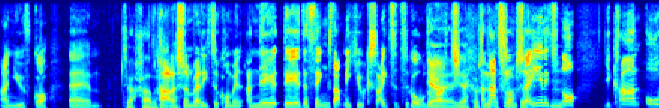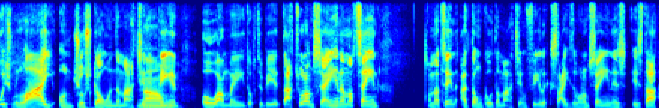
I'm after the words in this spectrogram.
and you've got um, Jack Harrison. Harrison ready to come in, and they're they're the things that make you excited to go the Yeah, match. yeah, and that's what I'm saying. It's Mm. not you can't always rely on just going the match and No. it being oh I'm made up to be it. That's what I'm saying. I'm not saying I'm not saying I don't go the match and feel excited. What I'm saying is is that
